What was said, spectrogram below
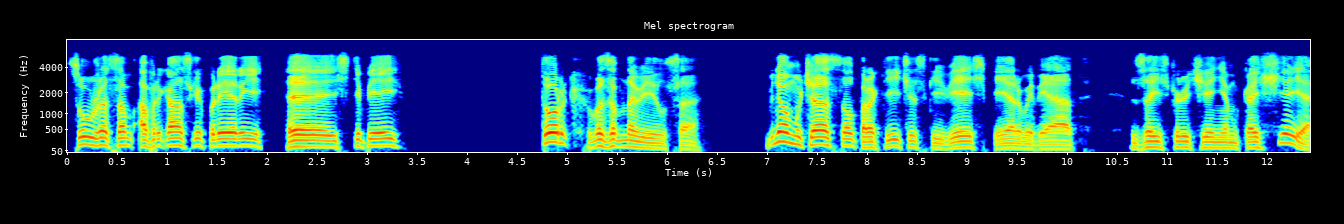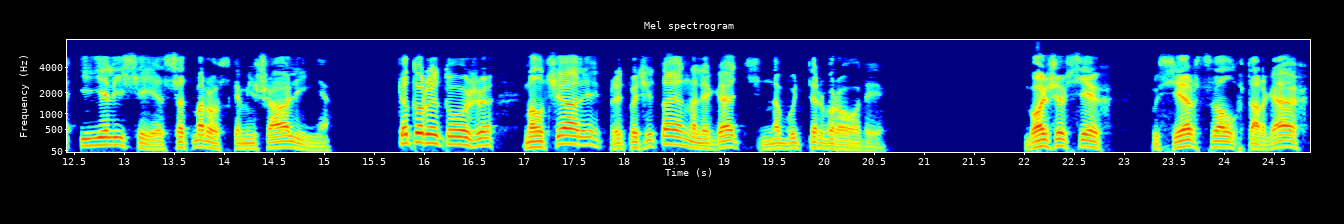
с ужасом африканских прерий, э, степей? Торг возобновился. В нем участвовал практически весь первый ряд, за исключением Кощея и Елисея с отморозками Шаолиня, которые тоже молчали, предпочитая налегать на бутерброды. Больше всех усердствовал в торгах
